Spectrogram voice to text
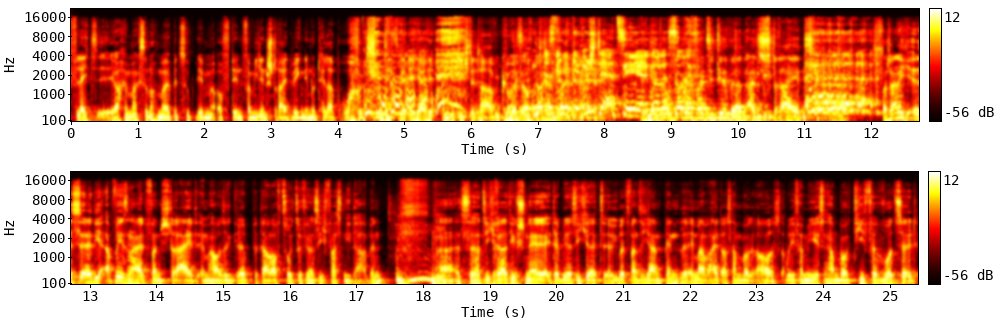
Vielleicht, Joachim, magst du noch mal Bezug nehmen auf den Familienstreit wegen dem Nutella-Brot, das wir dir hier angedichtet haben. Quasi. Nicht, dass wir hier Gerüchte erzählen. Ich möchte auf so. gar keinen Fall zitiert werden als Streit. äh, wahrscheinlich ist äh, die Abwesenheit von Streit im Hause Grip darauf zurückzuführen, dass ich fast nie da bin. Mhm. Ja, es hat sich relativ schnell etabliert, dass ich seit äh, über 20 Jahren pendle, immer weit aus Hamburg raus. Aber die Familie ist in Hamburg tief verwurzelt.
